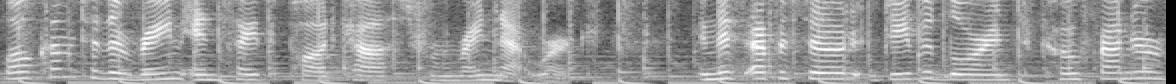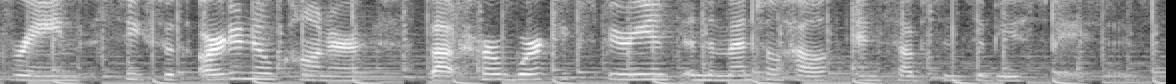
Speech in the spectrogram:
Welcome to the RANE Insights podcast from RANE Network. In this episode, David Lawrence, co founder of RANE, speaks with Arden O'Connor about her work experience in the mental health and substance abuse spaces.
